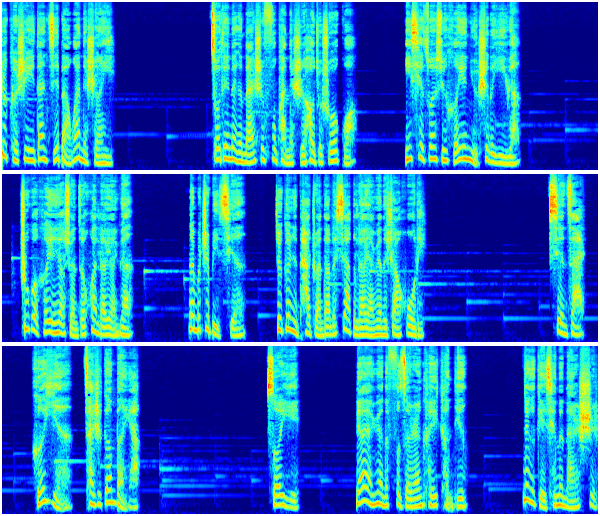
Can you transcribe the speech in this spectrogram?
这可是一单几百万的生意。昨天那个男士付款的时候就说过，一切遵循何妍女士的意愿。如果何妍要选择换疗养院，那么这笔钱就跟着他转到了下个疗养院的账户里。现在，何妍才是根本呀。所以，疗养院的负责人可以肯定，那个给钱的男士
